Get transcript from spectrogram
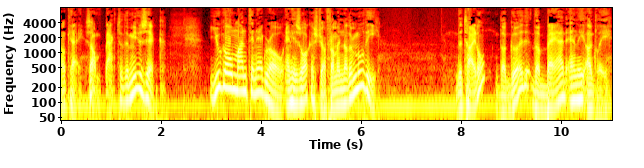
Okay, so back to the music. Hugo Montenegro and his orchestra from another movie. The title The Good, the Bad, and the Ugly.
